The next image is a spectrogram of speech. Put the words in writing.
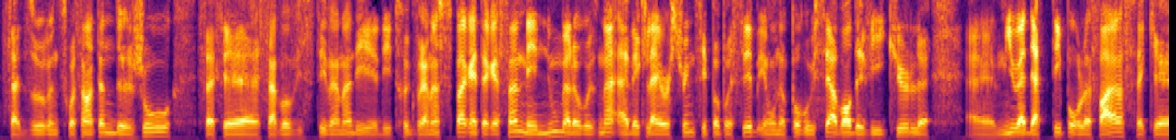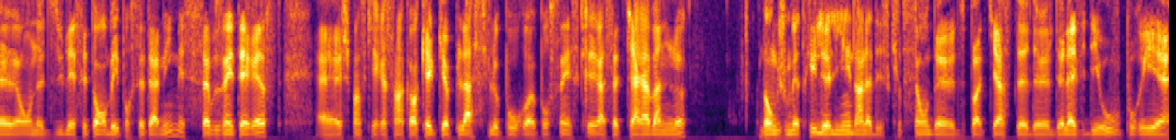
Ça dure une soixantaine de jours. Ça, fait, ça va visiter vraiment des, des trucs vraiment super intéressants. Mais nous, malheureusement, avec l'Airstream, c'est pas possible et on n'a pas réussi à avoir de véhicules mieux adaptés pour le faire. Ça fait qu'on a dû laisser tomber pour cette année. Mais si ça vous intéresse, euh, je pense qu'il reste encore quelques places euh, pour s'inscrire à cette caravane-là. Donc, je vous mettrai le lien dans la description du podcast de, la vidéo. Vous pourrez euh,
